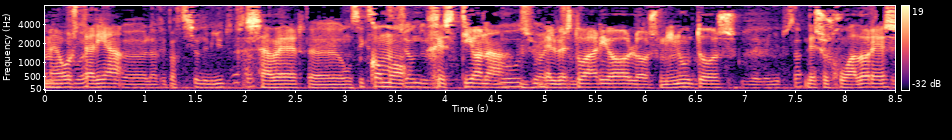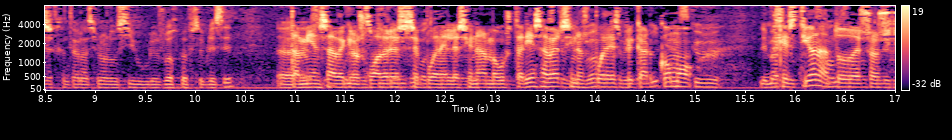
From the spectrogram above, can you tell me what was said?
Me gustaría saber cómo gestiona el vestuario, los minutos de sus jugadores. También sabe que los jugadores se pueden lesionar. Me gustaría saber si nos puede explicar cómo gestiona todos esos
